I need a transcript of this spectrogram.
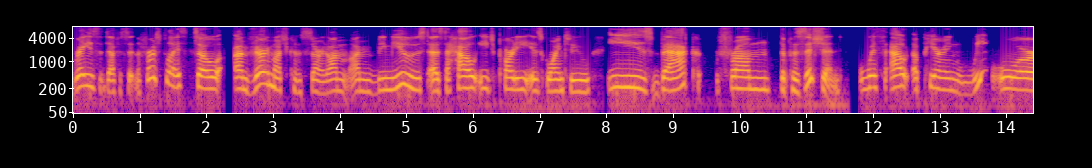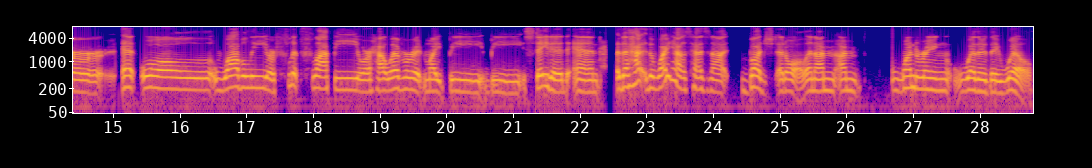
raise the deficit in the first place so i'm very much concerned. I'm i'm bemused as to how each party is going to ease back from the position without appearing weak or at all wobbly or flip floppy or however it might be be stated. And the the White House has not budged at all. And I'm I'm wondering whether they will.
